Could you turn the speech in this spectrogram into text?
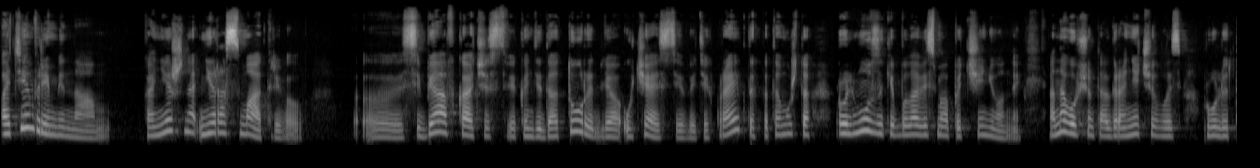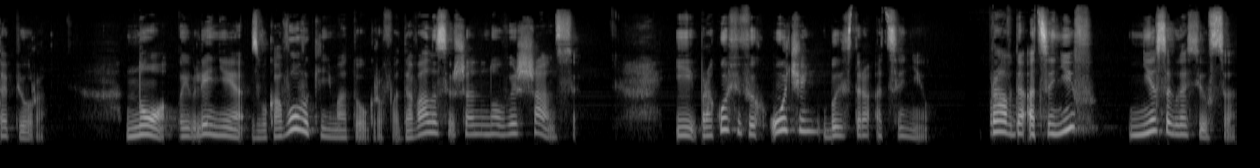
по тем временам, конечно, не рассматривал Э, себя в качестве кандидатуры для участия в этих проектах, потому что роль музыки была весьма подчиненной. Она, в общем-то, ограничивалась ролью топера. Но появление звукового кинематографа давало совершенно новые шансы. И Прокофьев их очень быстро оценил. Правда, оценив, не согласился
